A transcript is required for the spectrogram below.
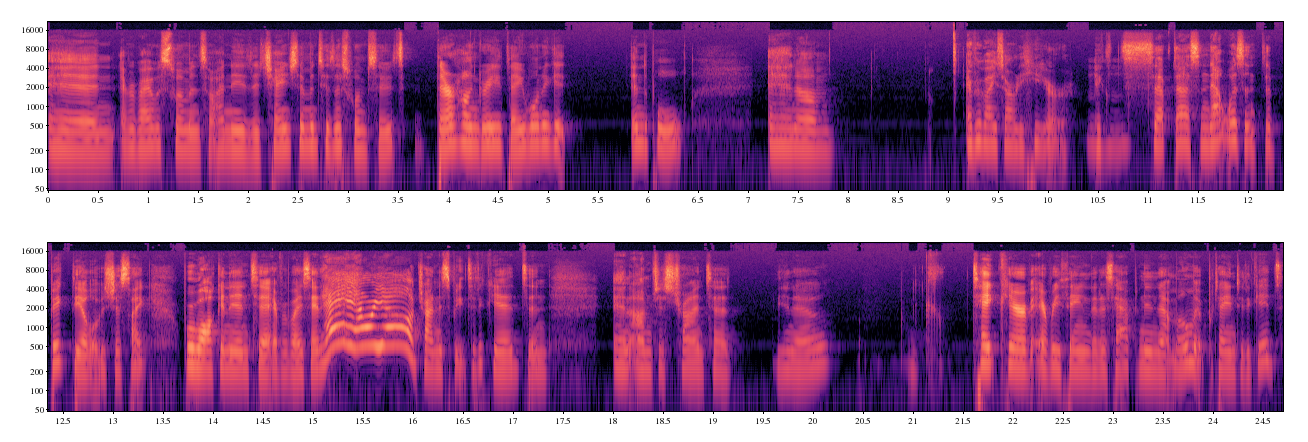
and everybody was swimming, so I needed to change them into their swimsuits. They're hungry. They want to get in the pool, and um, everybody's already here Mm-hmm. except us. And that wasn't the big deal. It was just like we're walking into everybody saying, "Hey, how are y'all?" I'm trying to speak to the kids, and and I'm just trying to, you know, take care of everything that is happening in that moment pertaining to the kids.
